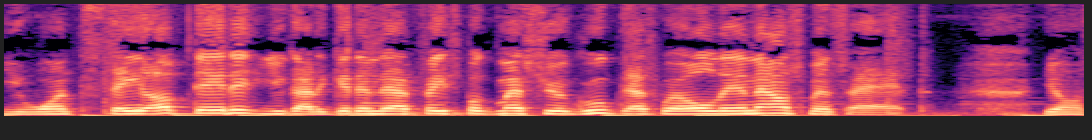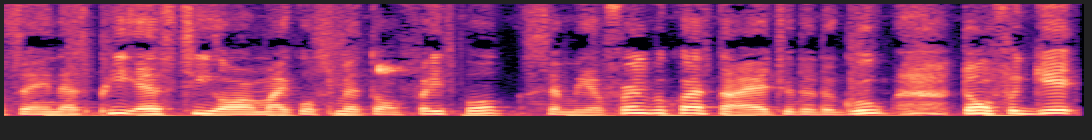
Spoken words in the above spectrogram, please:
you want to stay updated, you got to get in that Facebook Messenger group. That's where all the announcements are at. You know what I'm saying? That's PSTR Michael Smith on Facebook. Send me a friend request. I'll add you to the group. Don't forget,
